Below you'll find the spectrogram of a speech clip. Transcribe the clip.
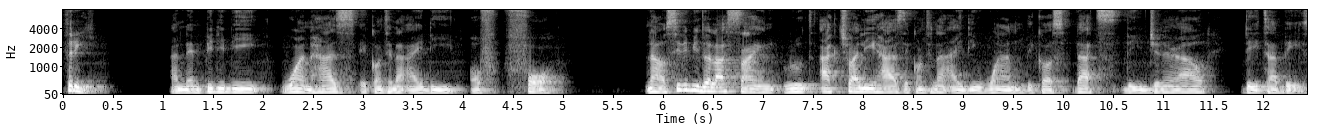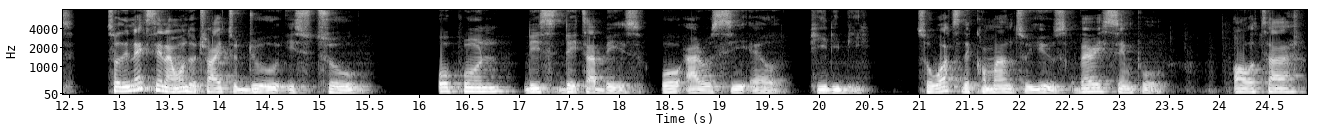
3, and then PDB 1 has a container ID of 4. Now, CDB dollar sign root actually has the container ID 1 because that's the general database. So the next thing I want to try to do is to open this database ORCL PDB. So what's the command to use? Very simple. Alter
